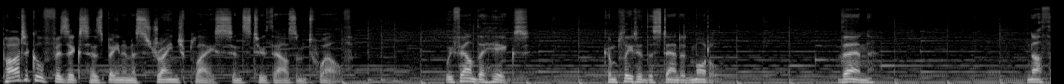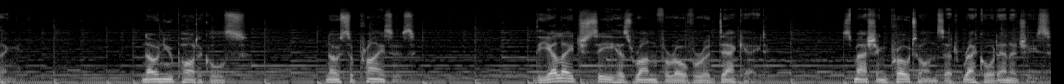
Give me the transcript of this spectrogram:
Particle physics has been in a strange place since 2012. We found the Higgs, completed the standard model. Then, nothing. No new particles, no surprises. The LHC has run for over a decade, smashing protons at record energies,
